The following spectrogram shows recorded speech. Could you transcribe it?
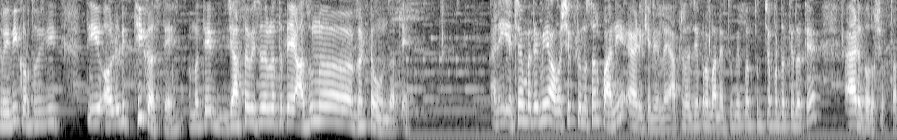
ग्रेव्ही करतो ती ती ऑलरेडी थिक असते. मग ते जास्त विसरलं तर ते अजून घट्ट होऊन जाते. आणि याच्यामध्ये मी आवश्यकतेनुसार पाणी ॲड केलेलं आहे. आपल्याला जे प्रमाण आहे तुम्ही पण तुमच्या पद्धतीनं ते ॲड करू शकतात.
